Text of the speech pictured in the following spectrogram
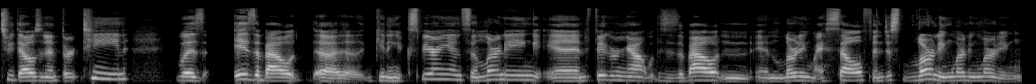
2013 was is about uh, getting experience and learning and figuring out what this is about and, and learning myself and just learning learning learning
